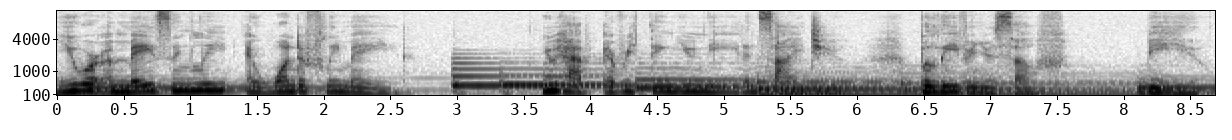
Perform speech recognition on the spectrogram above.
You are amazingly and wonderfully made. You have everything you need inside you. Believe in yourself. Be you.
